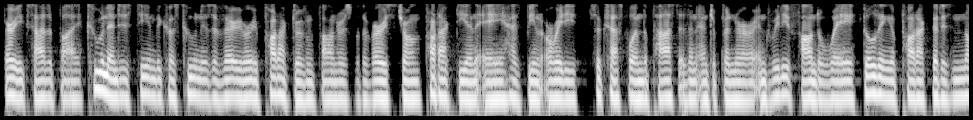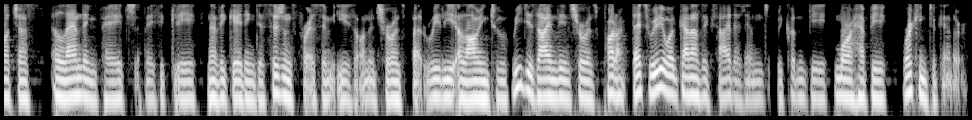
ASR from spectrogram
very excited by Koen and his team because Koen is a very, very product driven founder with a very strong product DNA, has been already successful in the past as an entrepreneur and really found a way building a product that is not just a landing page, basically navigating decisions for SMEs on insurance, but really allowing to redesign the insurance product. That's really what got us excited and we couldn't be more happy working together.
